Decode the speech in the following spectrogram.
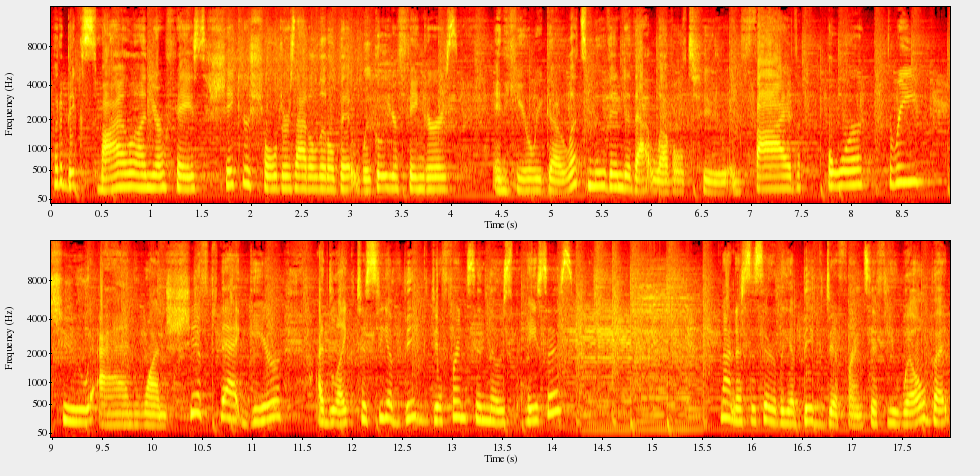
Put a big smile on your face, shake your shoulders out a little bit, wiggle your fingers, and here we go. Let's move into that level two in five, four, three, two, and one. Shift that gear. I'd like to see a big difference in those paces. Not necessarily a big difference, if you will, but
